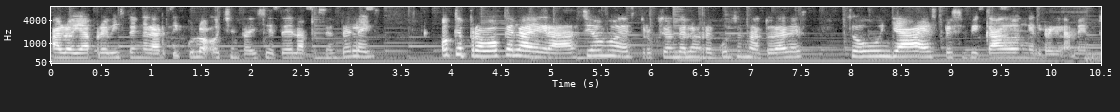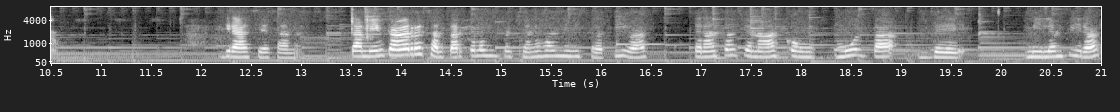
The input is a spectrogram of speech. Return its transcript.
a lo ya previsto en el artículo 87 de la presente ley o que provoque la degradación o destrucción de los recursos naturales según ya especificado en el reglamento. Gracias, Ana. También cabe resaltar que las infracciones administrativas serán sancionadas con multa de mil lempiras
